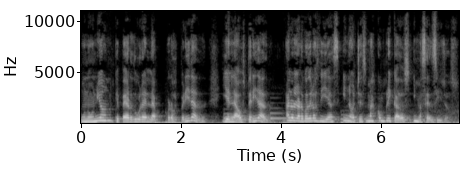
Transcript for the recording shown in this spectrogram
una unión que perdura en la prosperidad y en la austeridad a lo largo de los días y noches más complicados y más sencillos.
